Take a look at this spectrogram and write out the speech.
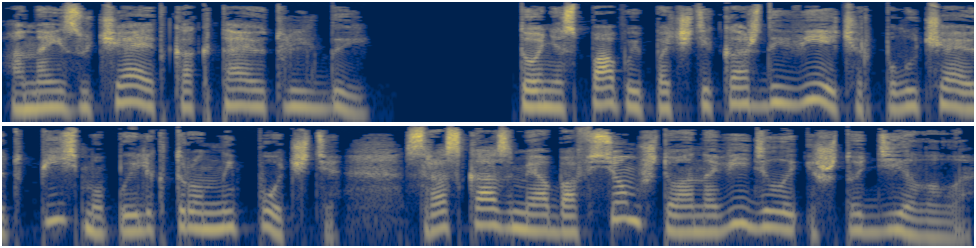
Она изучает, как тают льды. Тоня с папой почти каждый вечер получают письма по электронной почте с рассказами обо всем, что она видела и что делала.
